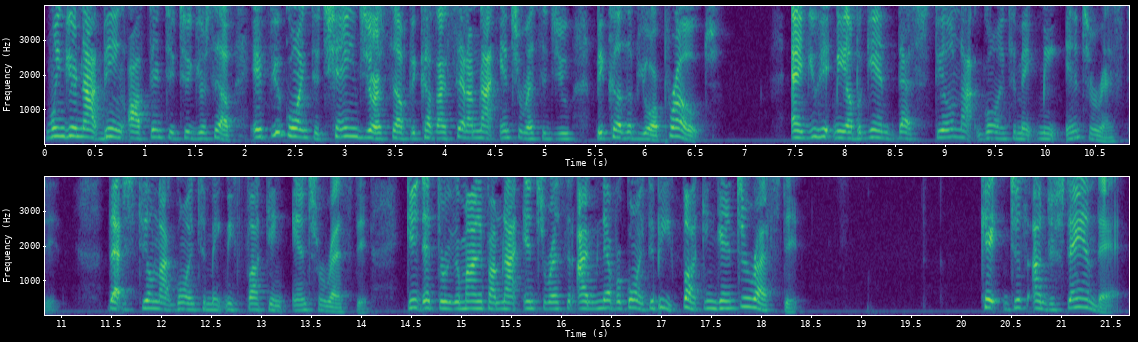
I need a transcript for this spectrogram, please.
when you're not being authentic to yourself. If you're going to change yourself because I said I'm not interested you because of your approach and you hit me up again, that's still not going to make me interested that's still not going to make me fucking interested. Get that through your mind. If I'm not interested, I'm never going to be fucking interested. Okay, just understand that.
